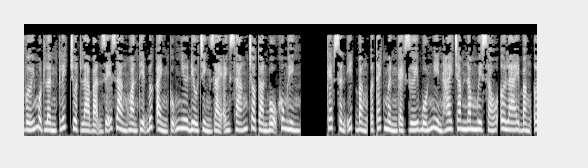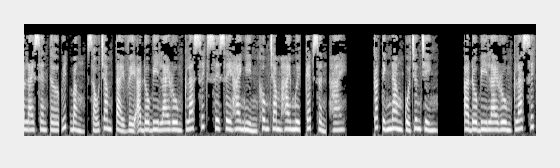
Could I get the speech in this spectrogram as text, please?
Với một lần click chuột là bạn dễ dàng hoàn thiện bức ảnh cũng như điều chỉnh giải ánh sáng cho toàn bộ khung hình. Caption ít bằng attachment gạch dưới 4256 Align bằng Align Center width bằng 600 tải về Adobe Lightroom Classic CC 2020 Caption 2. Các tính năng của chương trình Adobe Lightroom Classic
